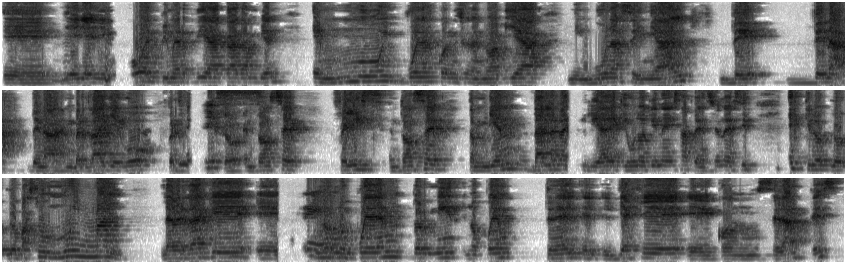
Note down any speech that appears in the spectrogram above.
eh, y ella llegó el primer día acá también en muy buenas condiciones, no había ninguna señal de, de nada, de nada, en verdad llegó perfecto, entonces feliz, entonces también dar la tranquilidad de que uno tiene esa atención de decir, es que lo, lo- lo pasó muy mal, la verdad que eh, no, no pueden dormir, no pueden tener el, el viaje eh, con sedantes,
